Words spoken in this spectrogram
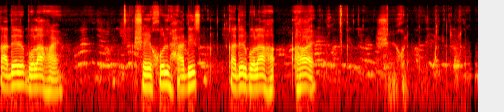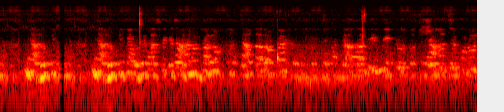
কাদের বলা হয়? শেখুল হাদিস কাদের বলা হয় শেখুল জানকীকে ওদের কাছ থেকে ছাড়ানোর জন্য টাকা দরকার টাকা দিন একটু সাহায্য করুন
